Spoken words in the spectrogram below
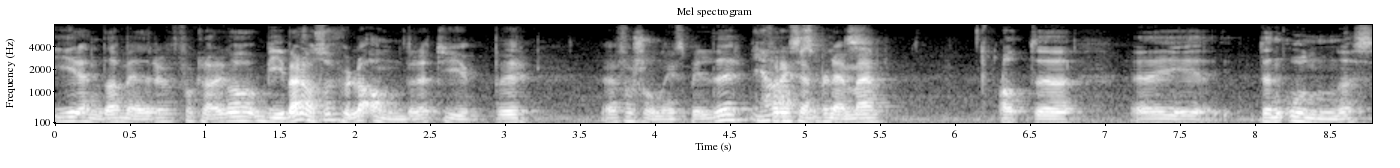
gir enda bedre forklaring. Og Bibelen er også full av andre typer eh, forsoningsbilder. Ja, For F.eks. det med at uh, den ondes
